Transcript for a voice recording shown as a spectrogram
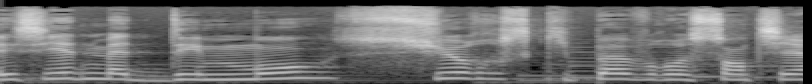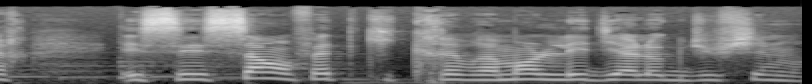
essayer de mettre des mots sur ce qu'ils peuvent ressentir. Et c'est ça, en fait, qui crée vraiment les dialogues du film.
